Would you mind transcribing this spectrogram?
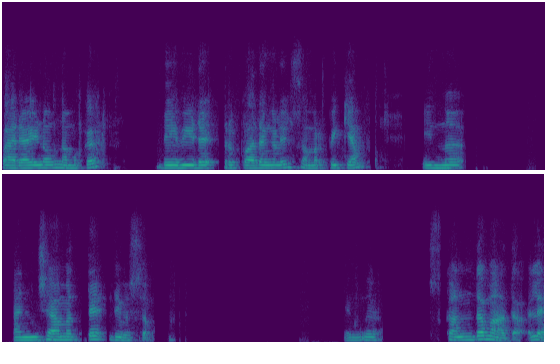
പാരായണവും നമുക്ക് ദേവിയുടെ തൃപ്പാദങ്ങളിൽ സമർപ്പിക്കാം ഇന്ന് അഞ്ചാമത്തെ ദിവസം ഇന്ന് സ്കന്ദമാത അല്ലെ?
